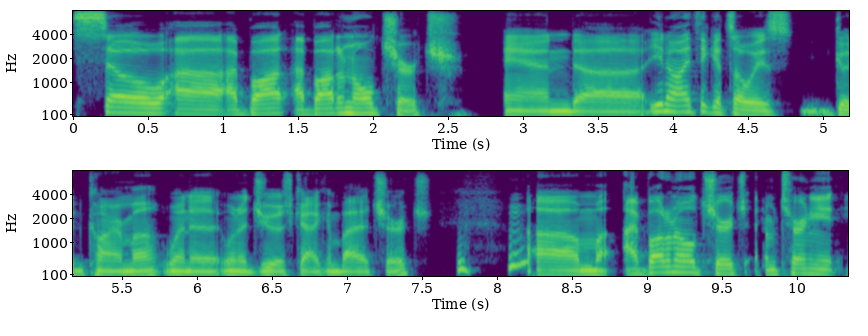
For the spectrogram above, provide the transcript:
So uh, I bought I bought an old church, and uh, you know I think it's always good karma when a when a Jewish guy can buy a church. um, I bought an old church, and I'm turning it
